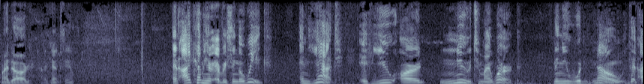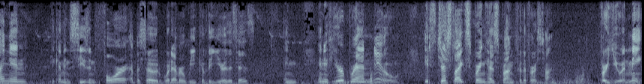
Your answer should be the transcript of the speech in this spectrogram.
my dog. I can't see him. And I come here every single week. And yet, if you are new to my work, then you wouldn't know that I'm in, I think I'm in season four, episode whatever week of the year this is. And, and if you're brand new, it's just like spring has sprung for the first time for you and me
